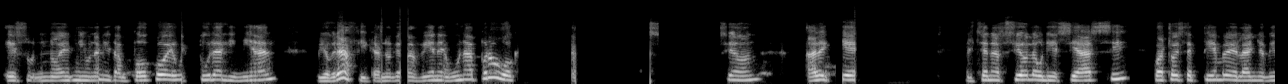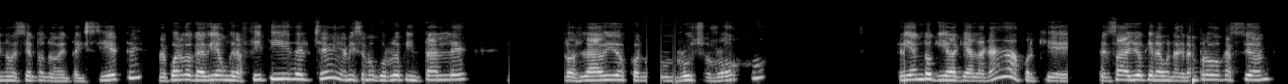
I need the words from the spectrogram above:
es, no es ni una ni tampoco es una lectura lineal biográfica, sino que más bien es una provocación a la el Che nació en la Universidad Arsi, 4 de septiembre del año 1997. Me acuerdo que había un graffiti del Che y a mí se me ocurrió pintarle los labios con un rouge rojo, creyendo que iba a quedar la cagada, porque pensaba yo que era una gran provocación,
